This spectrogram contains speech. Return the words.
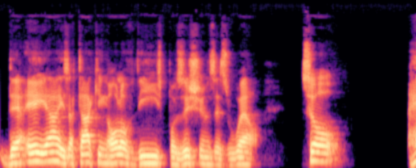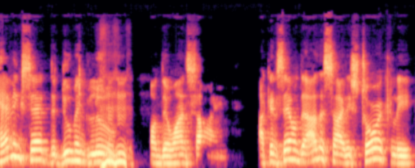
the AI is attacking all of these positions as well. So having said the doom and gloom on the one side, I can say on the other side, historically,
